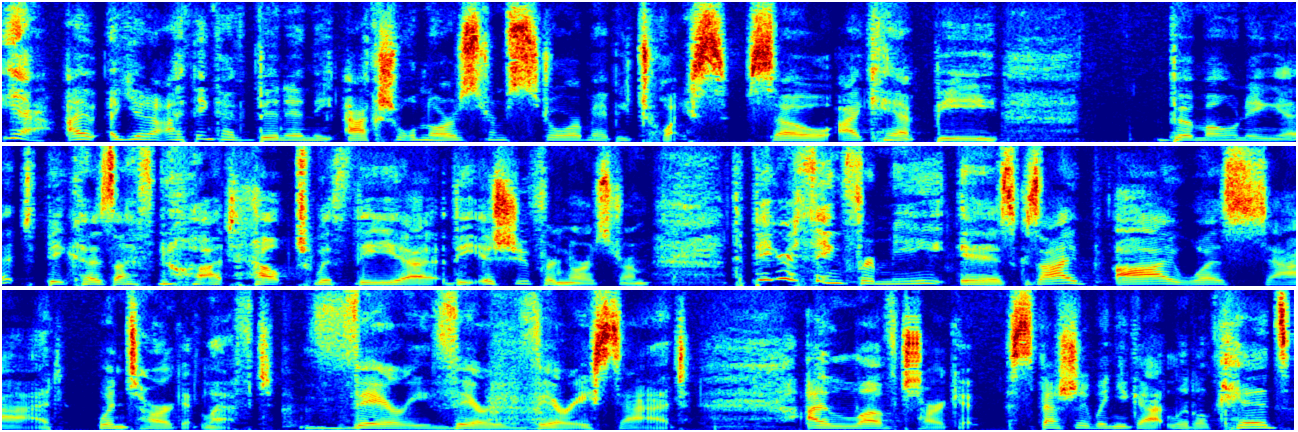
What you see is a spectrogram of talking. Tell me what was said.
yeah, I, you know, I think I've been in the actual Nordstrom store maybe twice. So I can't be, bemoaning it because I've not helped with the uh, the issue for Nordstrom. The bigger thing for me is because I I was sad when Target left. Very very very sad. I love Target, especially when you got little kids.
